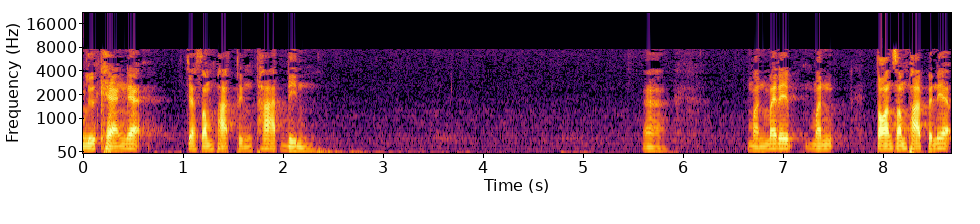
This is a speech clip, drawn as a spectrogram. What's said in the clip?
หรือแข็งเนี่ย จะสัมผัสถึงธาตุดิน อ่า มันไม่ได้มันตอนสัมผัสไปเนี่ย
